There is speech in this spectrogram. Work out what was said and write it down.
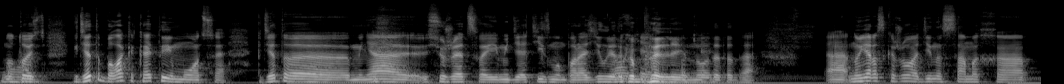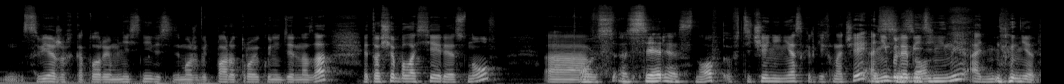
Ну Ну, то есть, где-то была какая-то эмоция, где-то меня сюжет своим идиотизмом поразил, я такой, блин, ну вот это да. А, Но я расскажу один из самых а, свежих, которые мне снились, может быть, пару-тройку недель назад. Это вообще была серия снов. А, серия снов. в течение нескольких ночей. Они были Сезон. объединены, одни- нет,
